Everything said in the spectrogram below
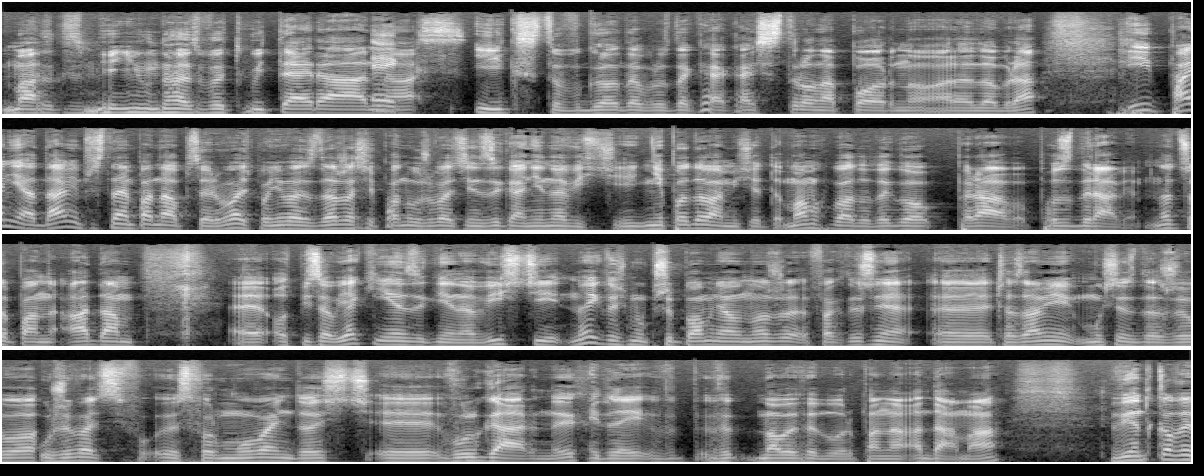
Musk zmienił nazwę Twittera na X. X. To wygląda po prostu taka jakaś strona porno, ale dobra. I panie Adamie, przestałem pana obserwować, ponieważ zdarza się panu używać języka nienawiści. Nie podoba mi się to. Mam chyba do tego prawo. Pozdrawiam. Na co pan Adam e, odpisał, jaki język nienawiści. No i ktoś mu przypomniał, no, że faktycznie e, czasami mu się zdarzyło używać sf- sformułowań dość e, wulgarnych. I tutaj w, w, mały wybór pana Adama. Wyjątkowy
